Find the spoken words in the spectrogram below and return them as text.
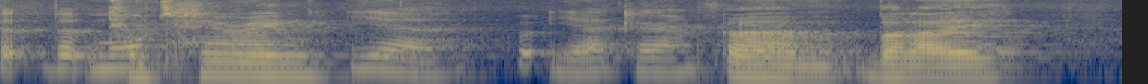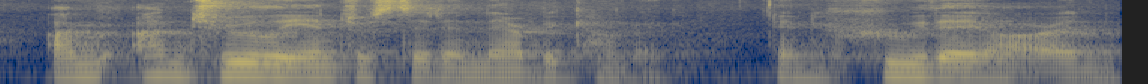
but, but comparing. yeah, yeah, Karen. Um, but I, I'm, I'm truly interested in their becoming and who they are and,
